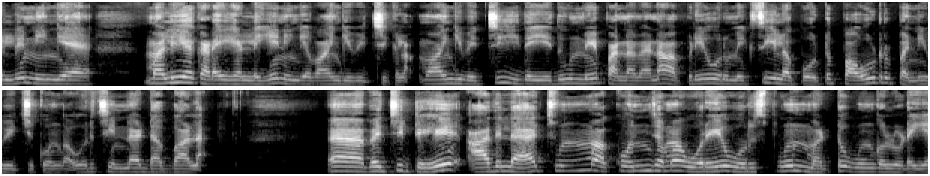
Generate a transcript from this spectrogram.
எள்ளு நீங்கள் மளிகை கடைகள்லையே நீங்கள் வாங்கி வச்சுக்கலாம். வாங்கி வச்சு இதை எதுவுமே பண்ண வேணாம். அப்படியே ஒரு மிக்சியில் போட்டு பவுட்ரு பண்ணி வச்சுக்கோங்க. ஒரு சின்ன டப்பாவில் வச்சுட்டு அதில் சும்மா கொஞ்சமாக ஒரே ஒரு ஸ்பூன் மட்டும் உங்களுடைய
